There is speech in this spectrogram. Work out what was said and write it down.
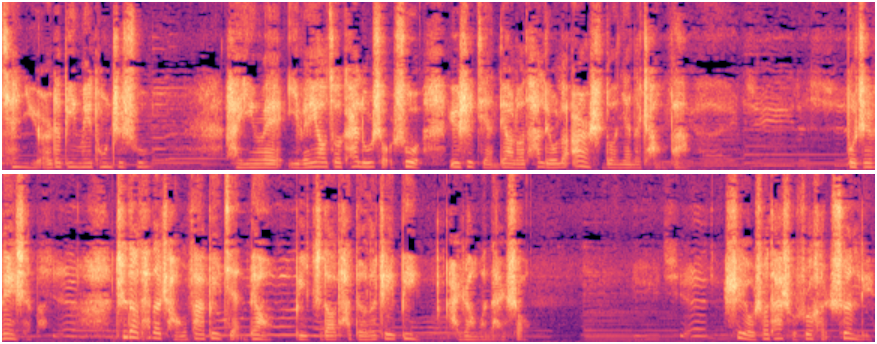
签女儿的病危通知书，还因为以为要做开颅手术，于是剪掉了他留了二十多年的长发。不知为什么，知道他的长发被剪掉，比知道他得了这病还让我难受。室友说他手术很顺利，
